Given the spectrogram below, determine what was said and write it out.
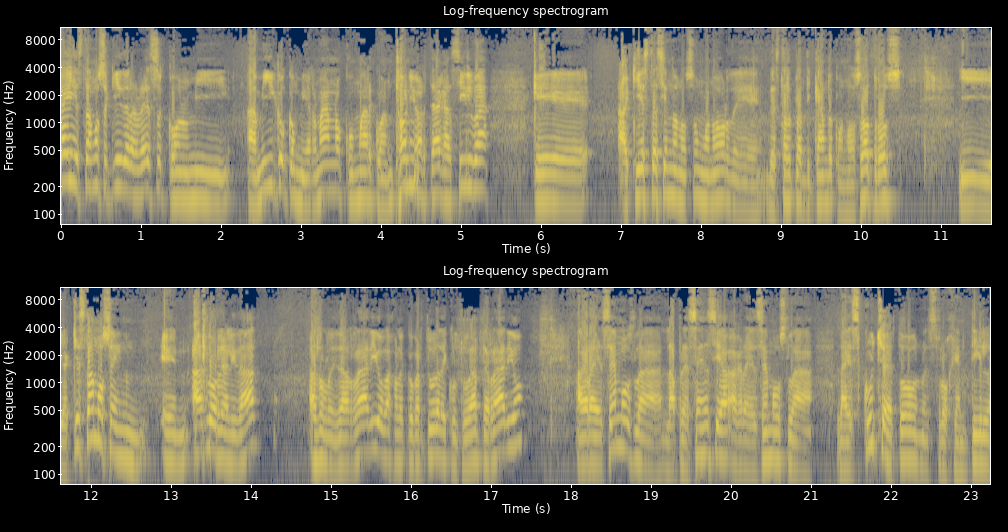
estamos aquí de regreso con mi amigo, con mi hermano, con Marco Antonio Arteaga Silva, que aquí está haciéndonos un honor de, estar platicando con nosotros. Y aquí estamos en, en Hazlo Realidad, Hazlo Realidad Radio, bajo la cobertura de Culturarte Radio. Agradecemos la, la presencia, agradecemos la, la, escucha de todo nuestro gentil,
